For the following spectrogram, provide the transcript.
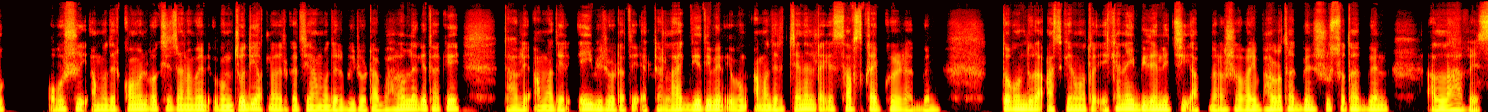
অবশ্যই আমাদের কমেন্ট বক্সে জানাবেন এবং যদি আপনাদের কাছে আমাদের ভিডিওটা ভালো লেগে থাকে, তাহলে আমাদের এই ভিডিওটাতে একটা লাইক দিয়ে দিবেন এবং আমাদের চ্যানেলটাকে সাবস্ক্রাইব করে রাখবেন। তো বন্ধুরা, আজকের মতো এখানেই বিদায় নিচ্ছি। আপনারা সবাই ভালো থাকবেন, সুস্থ থাকবেন। আল্লাহ হাফেজ।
